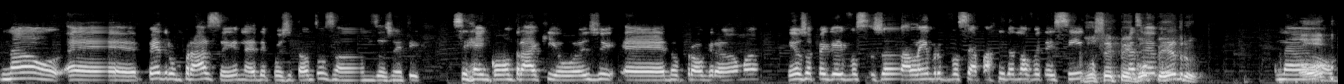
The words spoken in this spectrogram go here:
não, é, Pedro, um prazer, né? Depois de tantos anos, a gente se reencontrar aqui hoje é, no programa. Eu já peguei, você, já lembro que você é a partir da 95. Você pegou é- Pedro? Não,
